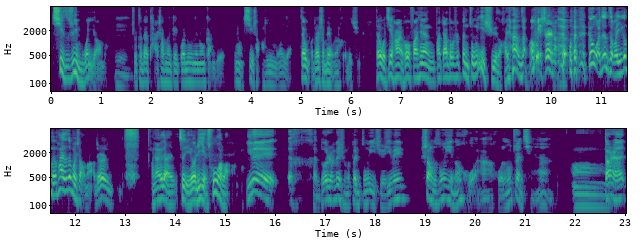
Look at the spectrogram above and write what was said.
气质是一模一样的，嗯，就是他在台上的给观众那种感觉，那种气场是一模一样。在我这儿是没有任何的区别。但是我进行以后发现，大家都是奔综艺去的，好像 怎么回事呢？我跟我这怎么一个门派的这么少呢？就是好像有点自己又理解错了。因为呃，很多人为什么奔综艺去？因为上了综艺能火啊，火了能赚钱啊。嗯，当然，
